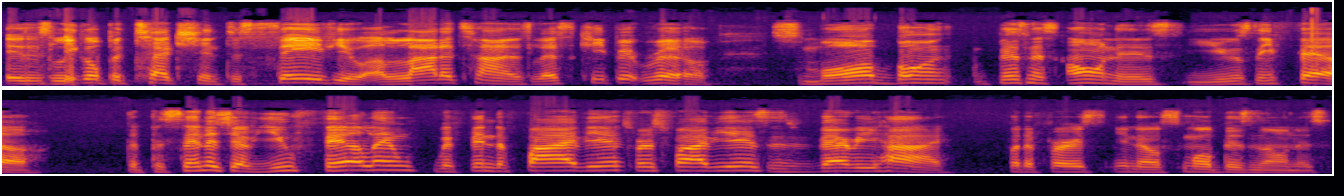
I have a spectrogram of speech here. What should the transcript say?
Is legal protection to save you. A lot of times, let's keep it real. Small business owners usually fail. The percentage of you failing within the five years, first five years, is very high for the first, you know, small business owners.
